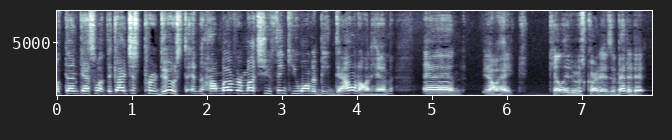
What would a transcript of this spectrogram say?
But then guess what? The guy just produced, and however much you think you want to be down on him, and you know, hey, Kelley to his credit has admitted it,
